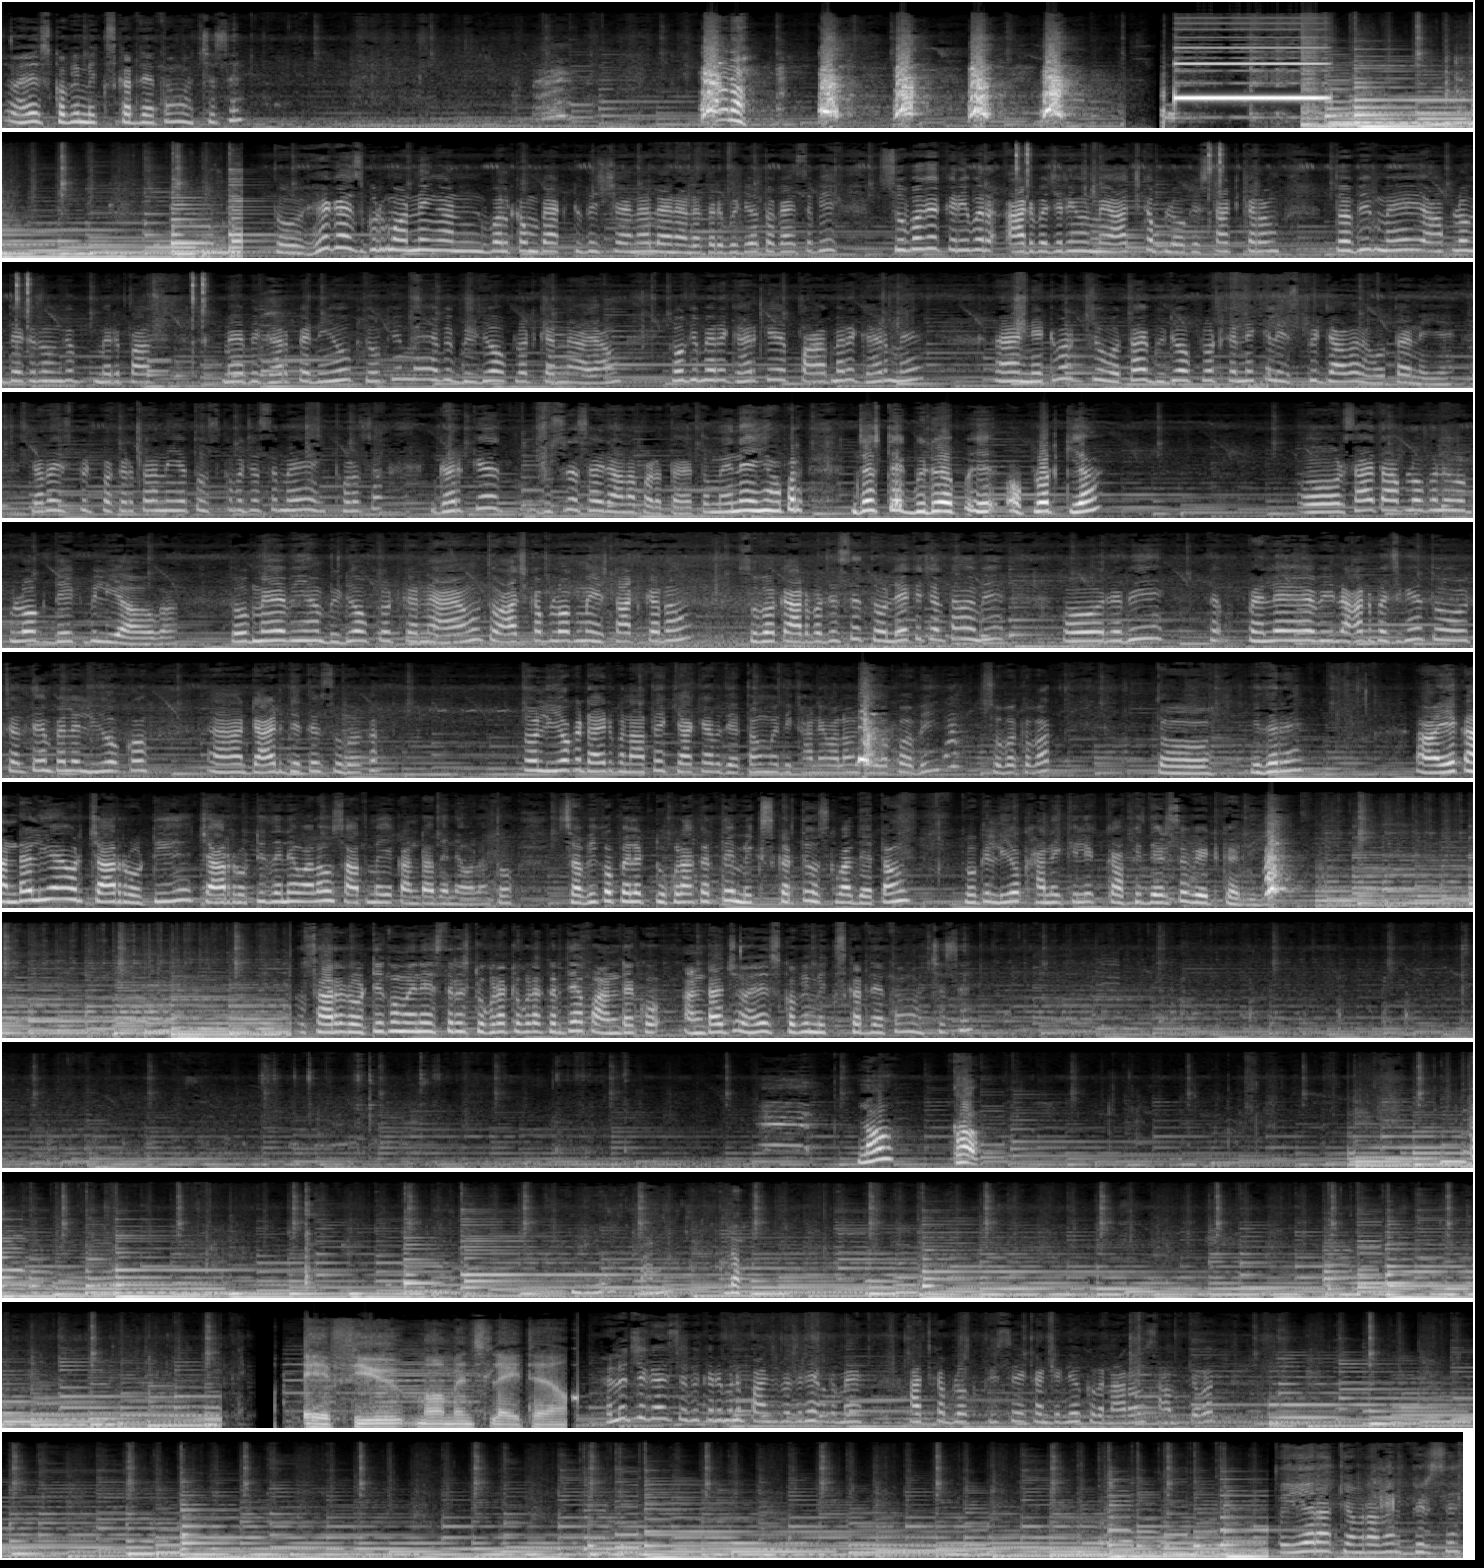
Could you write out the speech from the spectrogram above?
जो है इसको भी मिक्स कर देता हूँ अच्छे से। ना तो hey guys good morning and welcome back to this channel and another video तो गाइस अभी सुबह के करीब आठ बज रहे हैं मैं आज का ब्लॉग स्टार्ट कर रहा हूँ। तो अभी मैं आप लोग देख रहे होंगे मेरे पास मैं अभी घर पे नहीं हूँ क्योंकि मैं अभी वीडियो अपलोड करने आया हूँ। क्योंकि मेरे घर के मेरे घर में नेटवर्क जो होता है वीडियो अपलोड करने के लिए स्पीड ज़्यादा होता नहीं है। ज़्यादा स्पीड पकड़ता नहीं है तो उसकी वजह से मैं थोड़ा सा घर के दूसरे साइड आना पड़ता है। तो मैंने यहाँ पर जस्ट एक वीडियो अपलोड किया। और शायद आप लोगों ने वो ब्लॉग देख भी लिया होगा। तो मैं अभी यहाँ वीडियो अपलोड करने आया हूँ। तो आज का ब्लॉग मैं स्टार्ट कर रहा हूँ सुबह के आठ बजे से। तो लेके चलता हूँ अभी। और अभी पहले अभी आठ बज गए तो चलते हैं पहले लियो को डाइट देते हैं सुबह का। तो लियो का डाइट बनाते हैं क्या क्या देता हूँ, मैं दिखाने वाला हूँ लियो को अभी, सुबह के वक्त। तो इधर है। एक अंडा लिया है और चार रोटी है। चार रोटी देने वाला हूँ, साथ में एक अंडा देने वाला हूँ। तो सभी को पहले टुकड़ा करते हैं मिक्स करते उसके बाद देता हूँ, क्योंकि लियो खाने के लिए काफ़ी देर से वेट कर रही है। तो सारे रोटी को मैंने इस तरह से टुकड़ा टुकड़ा कर दिया अंडे को, अंडा जो है, इसको भी मिक्स कर देता हूँ अच्छे से। नो खाओ लो A few moments later. Hello ji guys अभी करीबन पाँच बज रहे हैं और मैं आज का ब्लॉग फिर से कंटिन्यू बना रहा हूँ शाम के वक्त। ये रहा कैमरामैन फिर से?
